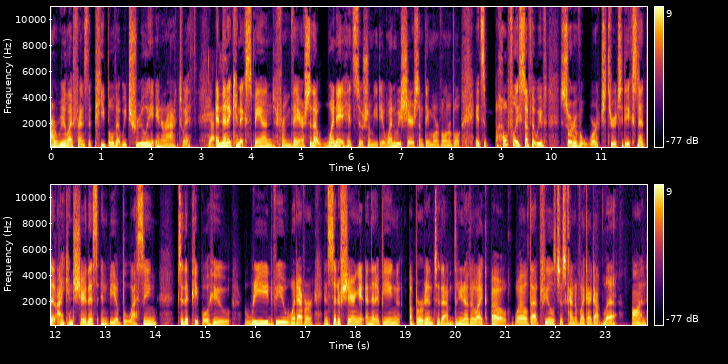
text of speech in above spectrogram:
our real life friends, the people that we truly interact with. Yes. And then it can expand from there so that when it hits social media, when we share something more vulnerable, it's hopefully stuff that we've sort of worked through to the extent that I can share this and be a blessing to the people who read, view, whatever, instead of sharing it and then it being a burden to them. You know, they're like, oh, well, that feels just kind of like I got bleh on.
